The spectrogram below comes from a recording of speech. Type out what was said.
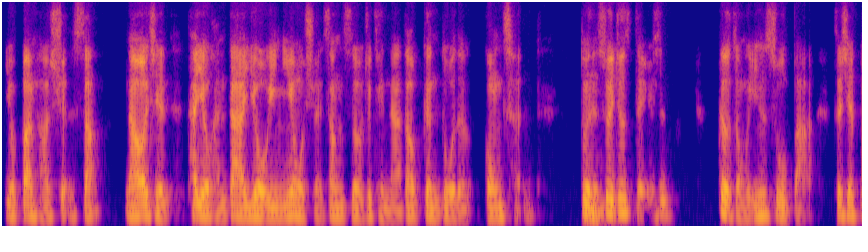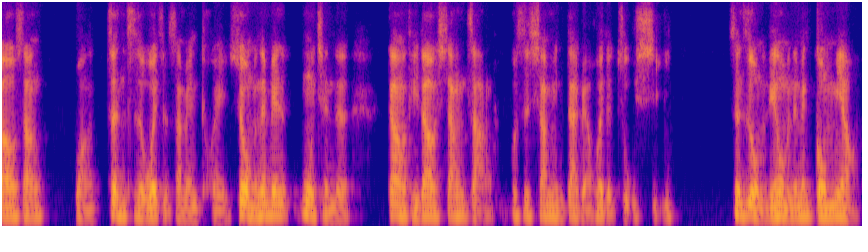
有办法选上。然后而且它有很大的诱因，因为我选上之后就可以拿到更多的工程，对，所以就是等于是各种因素把这些包商往政治的位置上面推，所以我们那边目前的刚刚提到乡长或是乡民代表会的主席，甚至我们连我们那边公庙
